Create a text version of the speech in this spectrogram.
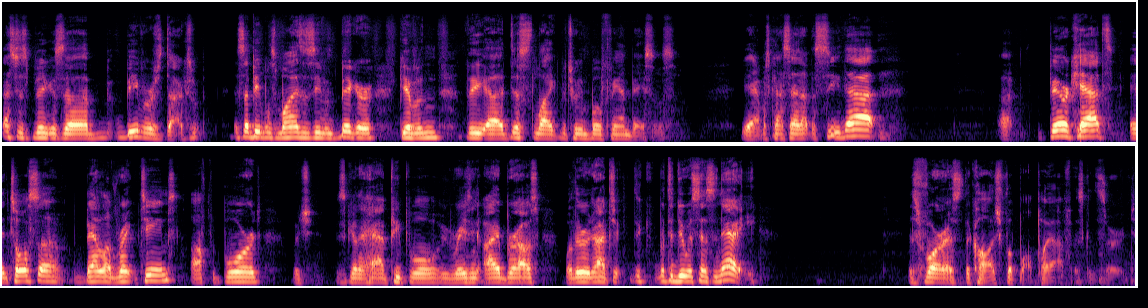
that's just big as uh, Beavers Ducks. In some people's minds, it's even bigger given the uh, dislike between both fan bases. Yeah, I was kind of sad not to see that. Uh, Bearcats and Tulsa, battle of ranked teams off the board, which is going to have people raising eyebrows whether or not to, what to do with Cincinnati as far as the college football playoff is concerned.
